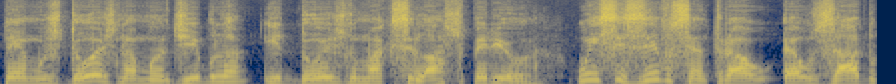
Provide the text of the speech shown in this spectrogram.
Temos dois na mandíbula e dois no maxilar superior. O incisivo central é usado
